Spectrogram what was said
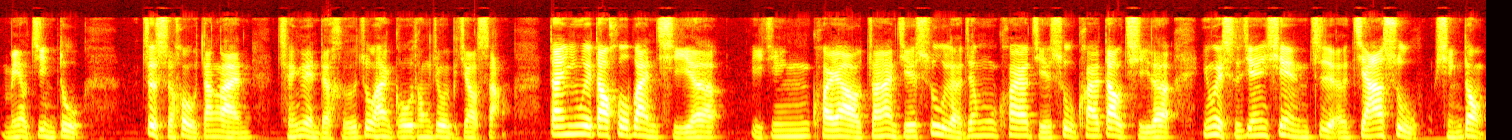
没有进度。这时候，当然成员的合作和沟通就会比较少。但因为到后半期了，已经快要专案结束了，任务快要结束，快要到期了。因为时间限制而加速行动，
